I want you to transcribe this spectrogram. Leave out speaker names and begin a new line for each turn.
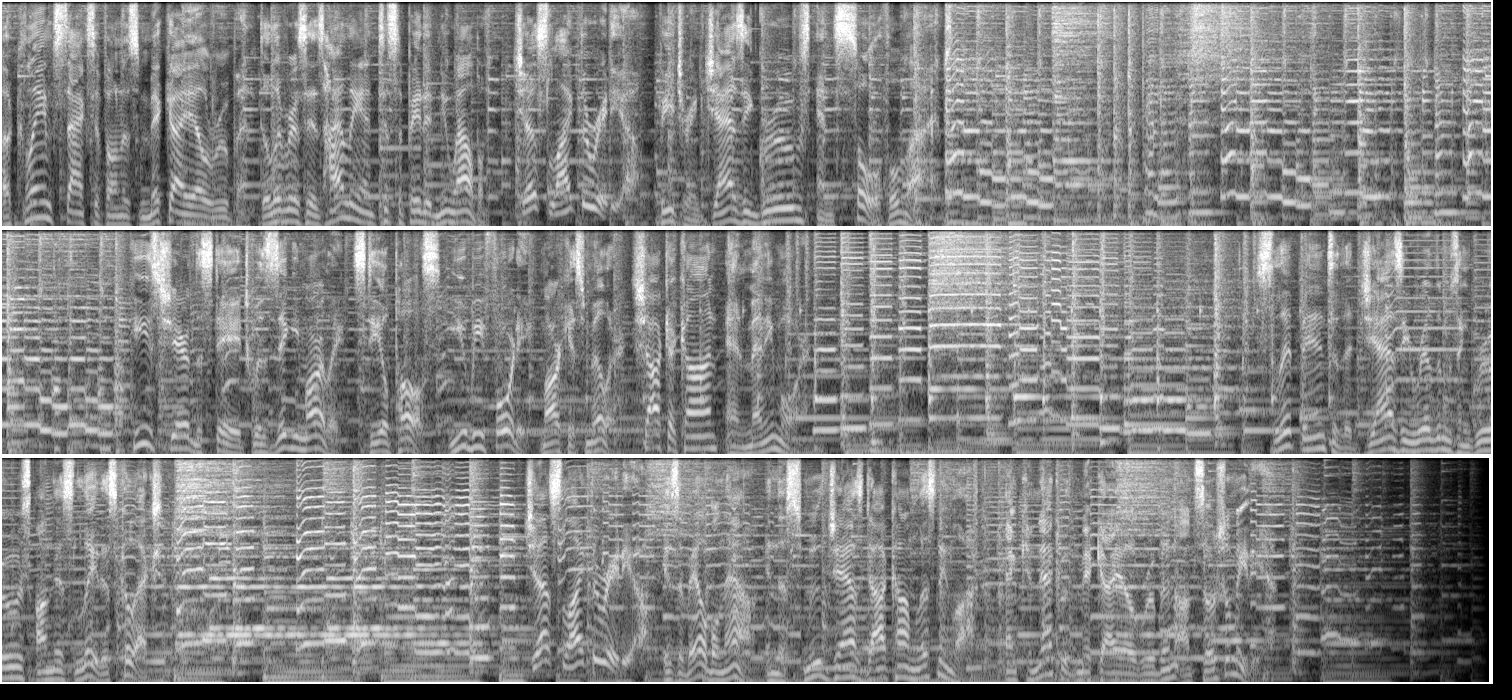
acclaimed saxophonist Mekiel Reuben delivers his highly anticipated new album, Just Like the Radio, featuring jazzy grooves and soulful vibes. He's shared the stage with Ziggy Marley, Steel Pulse, UB40, Marcus Miller, Chaka Khan, and many more. Slip into the jazzy rhythms and grooves on this latest collection. Just Like the Radio is available now in the smoothjazz.com listening loft and connect with Mekiel Reuben on social media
